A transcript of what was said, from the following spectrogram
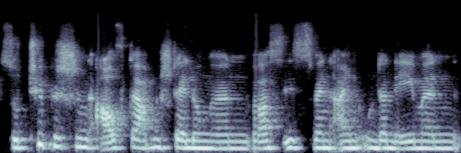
so typischen Aufgabenstellungen. Was ist, wenn ein Unternehmen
